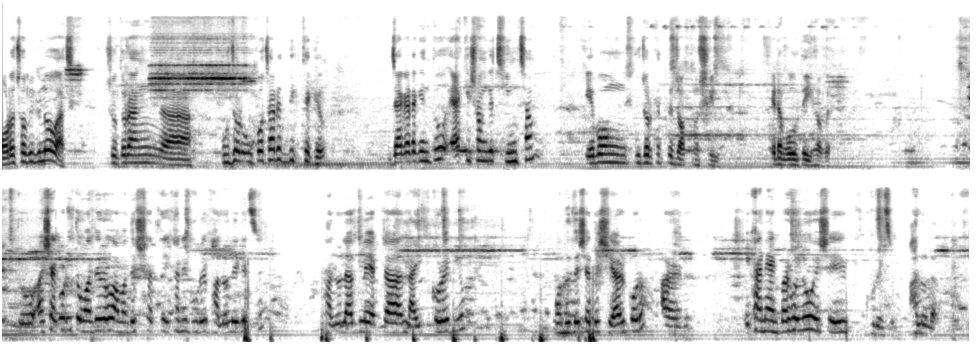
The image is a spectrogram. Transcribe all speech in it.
বড় ছবিগুলোও আছে। সুতরাং পুজোর উপচারের দিক থেকেও জায়গাটা কিন্তু একই সঙ্গে ছিমছাম এবং পুজোর ক্ষেত্রে যত্নশীল। এটা বলতেই হবে। তো আশা করি তোমাদেরও আমাদের সাথে এখানে ঘুরে ভালো লেগেছে। ভালো লাগলে একটা লাইক করে দিও। বন্ধুদের সাথে শেয়ার করো। আর এখানে একবার হলেও এসে ঘুরেছে ভালো লাগবে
